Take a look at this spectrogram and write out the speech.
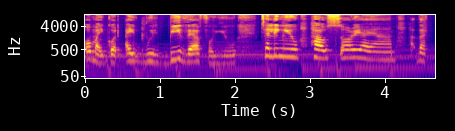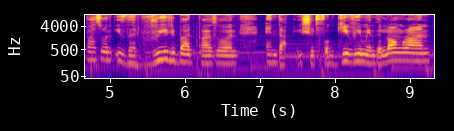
Oh my god i will be there for you telling you how sorry i am that person is a really bad person and that you should forgive him in the long run.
